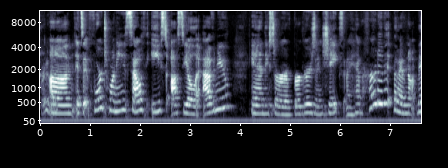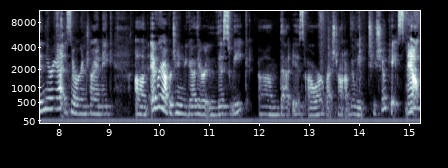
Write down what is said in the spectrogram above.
Heard of it. Um, it's at 420 Southeast Osceola Avenue, and they serve burgers and shakes. And I have heard of it, but I've not been there yet. So we're gonna try and make um, every opportunity to go there this week. Um, that is our restaurant of the week to showcase. Now,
